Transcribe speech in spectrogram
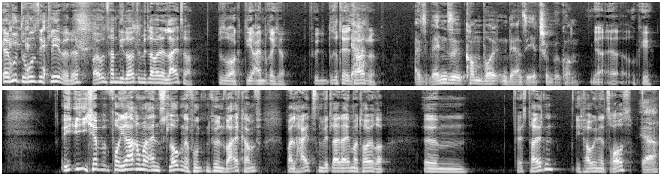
Ja gut, du wohnst in Kleve, ne? Bei uns haben die Leute mittlerweile Leiter besorgt, die Einbrecher. Für die dritte Etage. Also wenn sie kommen wollten, wären sie jetzt schon gekommen. Ja, ja, okay. Ich, ich habe vor Jahren mal einen Slogan erfunden für einen Wahlkampf, weil Heizen wird leider immer teurer. Ähm, festhalten, ich hau ihn jetzt raus. Ja.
